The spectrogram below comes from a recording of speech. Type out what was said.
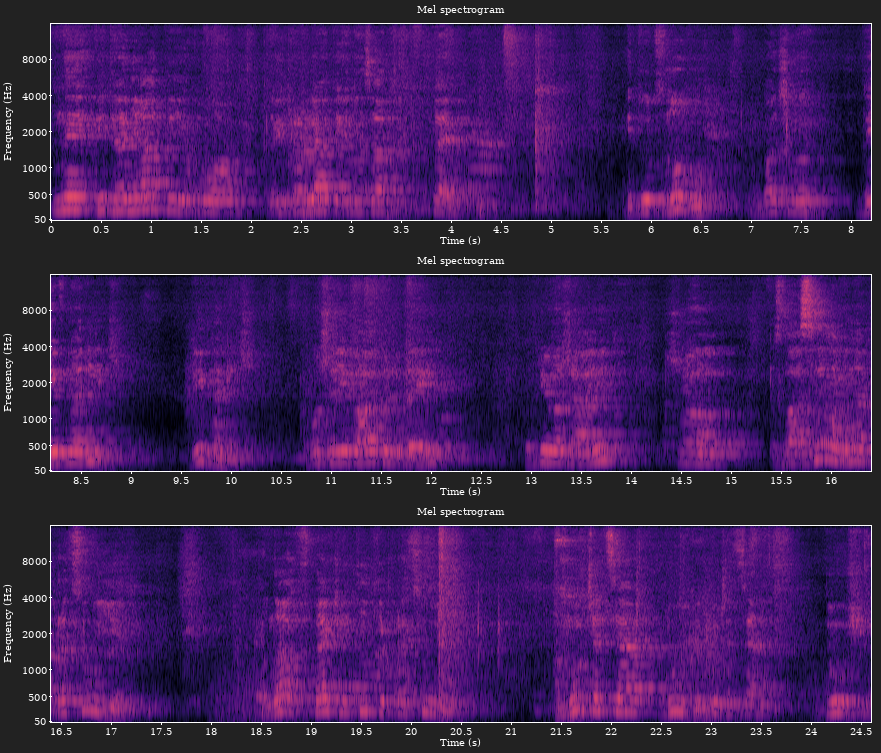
не відганяти його, не відправляти його назад в пекло. І тут знову ми бачимо дивна річ. Дивна річ. Тому що є багато людей, які вважають, що зла сила вона працює. Вона в пеклі тільки працює. А мучаться люди, мучаться душі.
